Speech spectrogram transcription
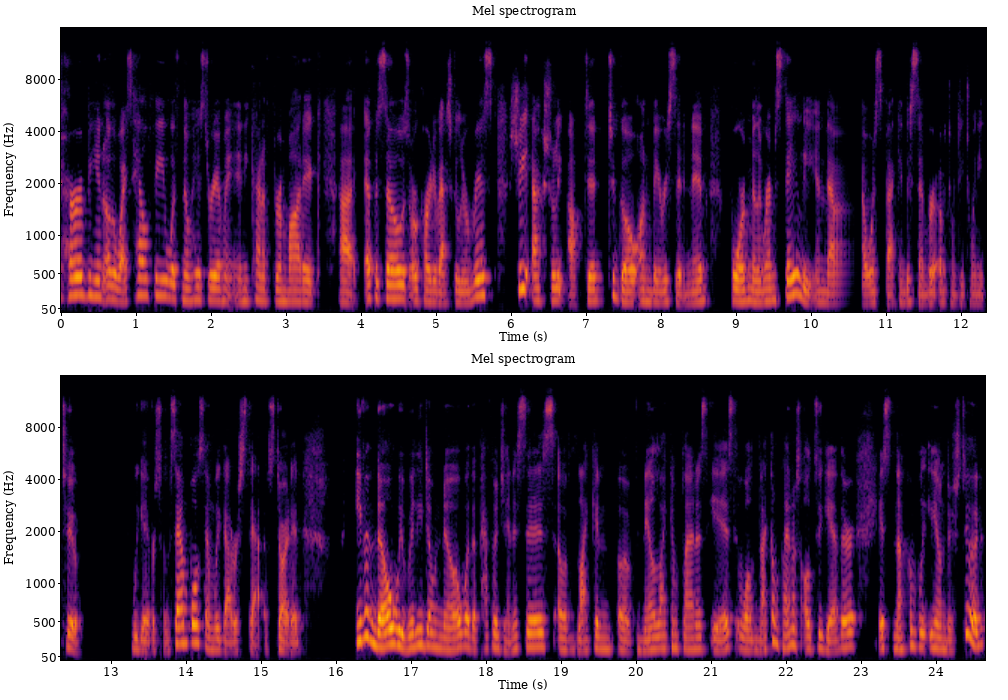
her being otherwise healthy with no history of any kind of thrombotic uh, episodes or cardiovascular risk, she actually opted to go on baricitinib four milligrams daily, and that was back in December of 2022 we gave her some samples and we got her started even though we really don't know what the pathogenesis of lichen of nail lichen planus is, well, lichen planus altogether is not completely understood,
